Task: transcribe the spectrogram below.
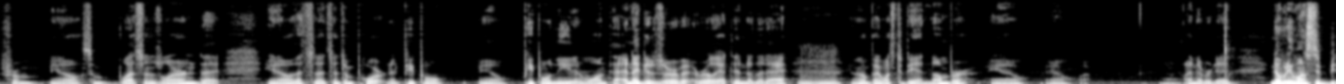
from you know some lessons learned that you know that's that's it's important and people you know people need and want that and they deserve it really at the end of the day. Mm-hmm. Nobody wants to be a number, you know. You know, I never did. Nobody wants to be.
